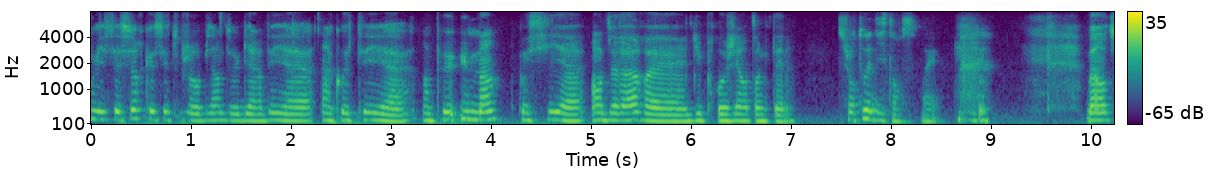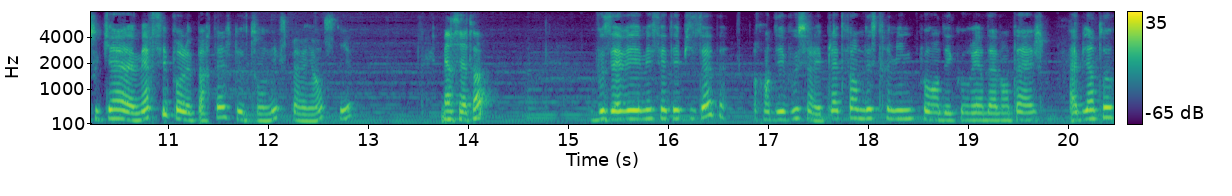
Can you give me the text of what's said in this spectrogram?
Oui, c'est sûr que c'est toujours bien de garder euh, un côté un peu humain aussi en dehors du projet en tant que tel. Surtout à distance, oui. bah, en tout cas, merci pour le partage de ton expérience, Liv. Merci à toi. Vous avez aimé cet épisode? Rendez-vous sur les plateformes de streaming pour en découvrir davantage. À bientôt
